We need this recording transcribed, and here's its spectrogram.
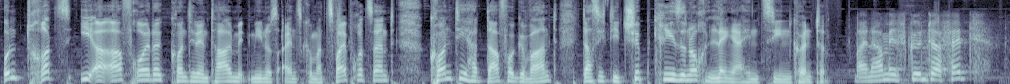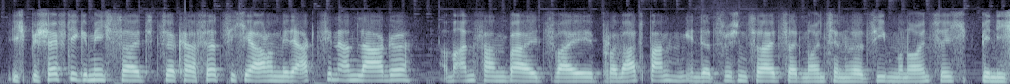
und trotz IAA-Freude Continental mit minus 1,2%. Conti hat davor gewarnt, dass sich die Chip-Krise noch länger hinziehen könnte. Mein Name ist Günter Fett. Ich beschäftige mich seit circa 40 Jahren mit der Aktienanlage. Am Anfang bei zwei Privatbanken, in der Zwischenzeit seit 1997 bin ich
